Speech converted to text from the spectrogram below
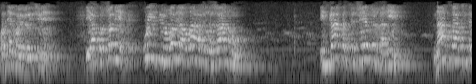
od njegove veličine. I ako čovjek u istinu voli Allaha Đelešanu, iskazat će čežnju za njim, nastojat će,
